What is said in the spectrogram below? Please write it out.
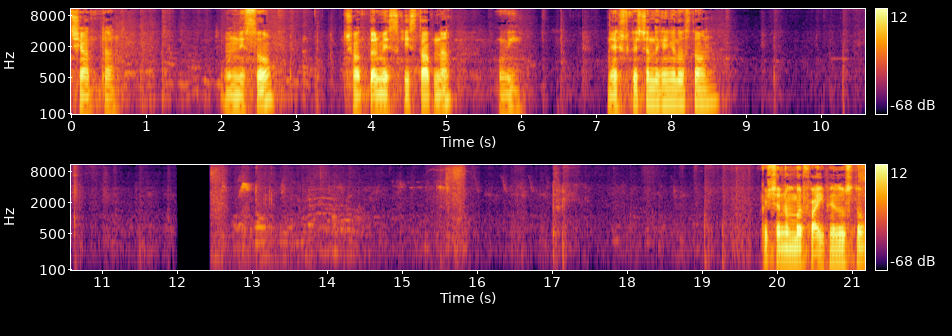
छिहत्तर। उन्नीस सौ छिहत्तर में इसकी स्थापना हुई। नेक्स्ट क्वेश्चन देखेंगे दोस्तों क्वेश्चन नंबर फाइव है दोस्तों।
